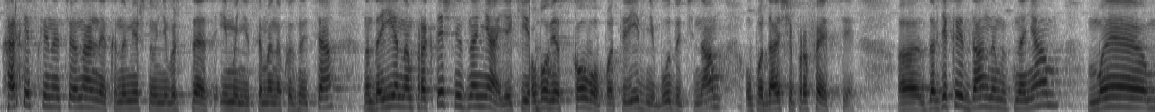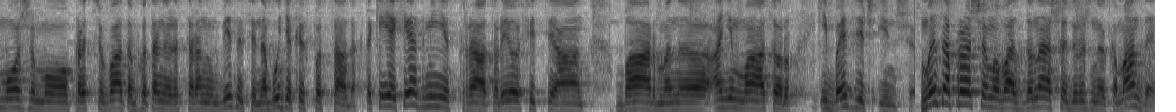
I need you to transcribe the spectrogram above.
Харківський національний економічний університет імені Семена Кузнеця надає нам практичні знання, які обов'язково потрібні будуть нам у подальшій професії. Е, Завдяки даним знанням ми можемо працювати в готельно-ресторанному бізнесі на будь-яких посадах, такі як і адміністратор, і офіціант, бармен, е, аніматор і безліч інших. Ми запрошуємо вас до нашої дружної команди.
